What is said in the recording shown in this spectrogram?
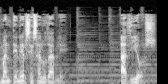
mantenerse saludable. Adiós.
